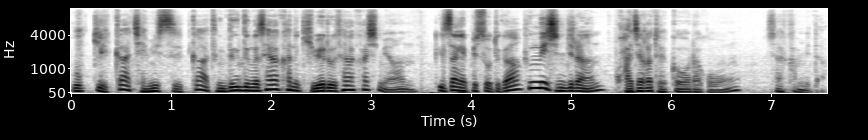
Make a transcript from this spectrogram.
웃길까? 재밌을까? 등등등을 생각하는 기회로 생각하시면 일상 에피소드가 흥미진진한 과제가 될 거라고 생각합니다.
